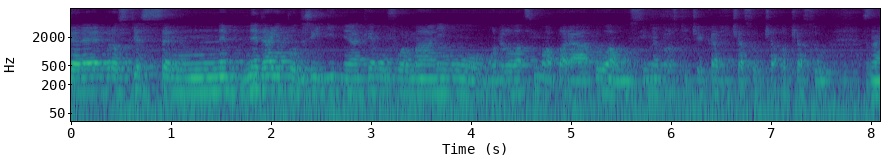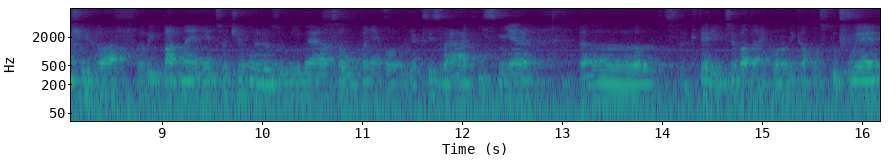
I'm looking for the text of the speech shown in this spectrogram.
které prostě se ne, nedají podřídit nějakému formálnímu modelovacímu aparátu a musíme prostě čekat, že čas od, ča, od času z našich hlav vypadne něco, čemu nerozumíme a co úplně jak si zvrátí směr, eh, který třeba ta ekonomika postupuje.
